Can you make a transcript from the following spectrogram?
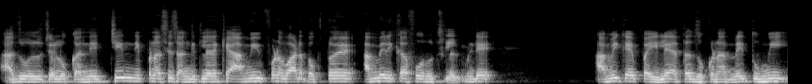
आजूबाजूच्या लोकांनी चीननी पण असे सांगितलेलं आहे की आम्ही पण वाट बघतोय अमेरिका फोन उचलेल. म्हणजे आम्ही काही पहिले आता झुकणार नाही तुम्ही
